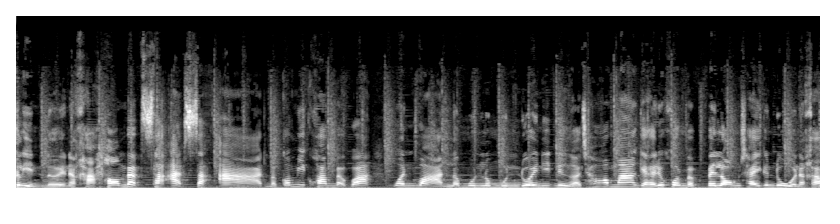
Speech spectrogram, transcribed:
กลิ่นเลยนะคะหอมแบบสะอาดสะอาด แล้วก็มีความแบบว่าหวานหวานๆละมุนละมุนด้วยนิดหนึ่งอะชอบมากอยากให้ทุกคนแบบไปลองใช้กันดูนะคะ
